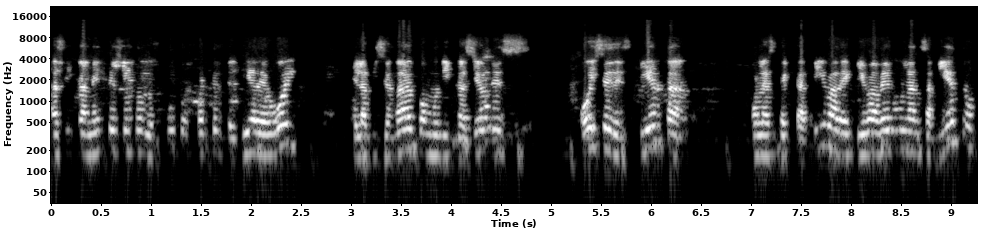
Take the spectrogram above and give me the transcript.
básicamente son los puntos fuertes del día de hoy. El aficionado de comunicaciones hoy se despierta con la expectativa de que iba a haber un lanzamiento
